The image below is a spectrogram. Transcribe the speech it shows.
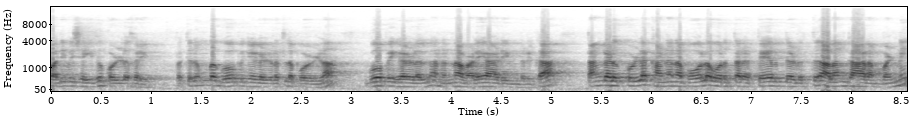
பதிவு செய்து கொள்ளுகிறேன். இப்போ திரும்ப கோபிகைகள் இடத்துல போயிடலாம். கோபிகைகள் எல்லாம் நல்லா விளையாடின்னு இருக்கா. தங்களுக்குள்ள கண்ணனை போல ஒருத்தரை தேர்ந்தெடுத்து அலங்காரம் பண்ணி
